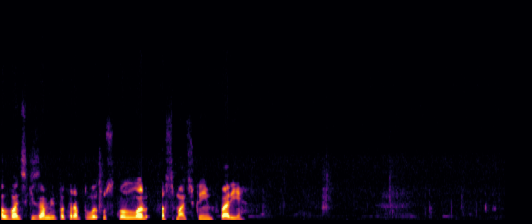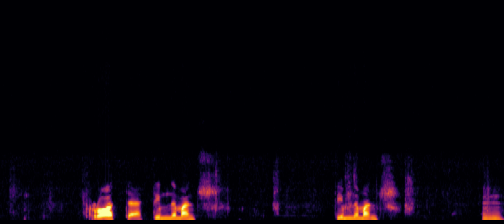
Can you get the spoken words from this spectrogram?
албанські землі потрапили у склад Османської імперії. Проте, тим не менш, тим не менш, е,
